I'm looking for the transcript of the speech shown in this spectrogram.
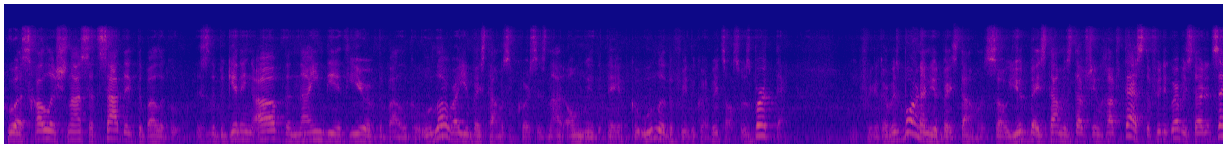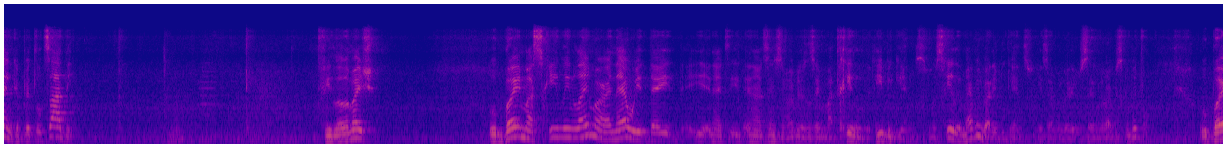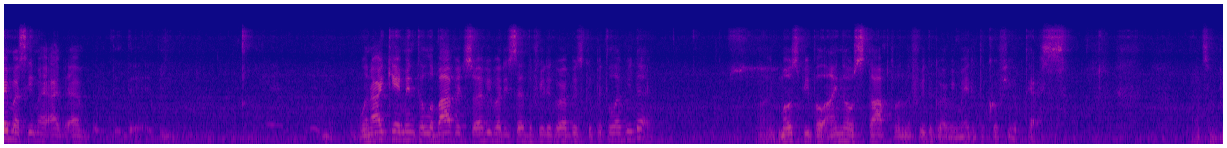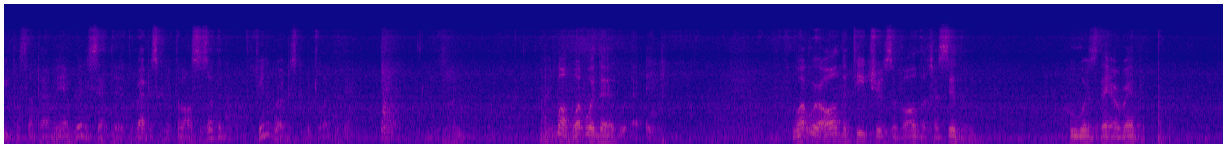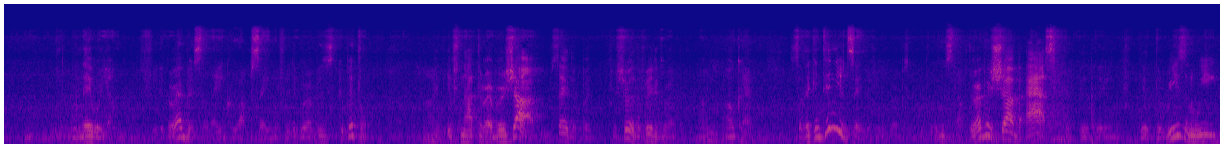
who has Shnas at Tzaddik the Balagula. This is the beginning of the 90th year of the Balagula, right? Yud Beis Tammuz, of course, is not only the day of Geula, the Frierdiker Rebbe, it's also his birthday. Frierdiker Rebbe was born on Yud Beis Tammuz, so Yud Beis Tammuz Tavshin Chavtes, the Frierdiker Rebbe started saying Kapitel Tzadi. Tefillah Lamesh. Ubay Maschilin Lemar, and there we they and it's, and it's interesting. Rebbe doesn't say Matchil that he begins. Maschilim, everybody begins because everybody was saying the Rebbe's Kapitel. Ubay Maschilim. When I came into Lubavitch, so everybody said the Frierdiker Rebbe's Kapitel every day. Most people I know stopped when the Frierdiker Rebbe made it to Kufiyot Tess. That's when people stopped. I mean, everybody said the, the Rebbe's Kapitel also said the, Frierdiker Rebbe's Kapitel every day. Right? Well, what were the what were all the teachers of all the Hasidim who was their Rebbe when they were young? Frierdiker Rebbe, so they grew up saying the Frierdiker Rebbe's Kapitel. Right? If not the Rebbe Rashab, say that, but for sure the Frierdiker Rebbe. Right? Okay. So they continued saying the Frierdiker Rebbe's capital and stuff. The Rebbe Rashab asked the, the, the, the, reason we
